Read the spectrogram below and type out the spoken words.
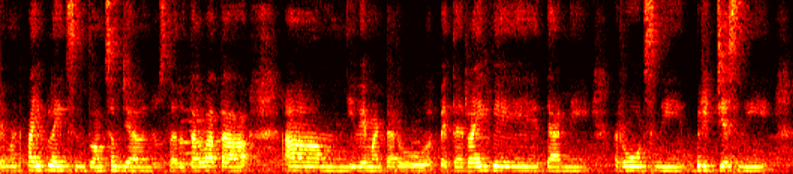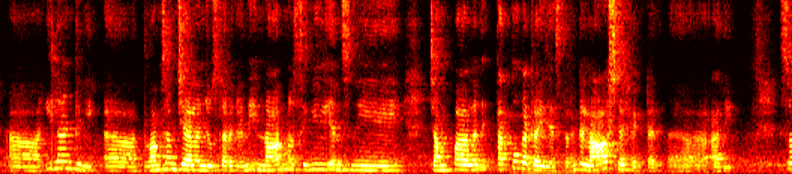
ఏమంటారు పైప్ లైన్స్ని ధ్వంసం చేయాలని చూస్తారు. తర్వాత ఇవేమంటారు పెద్ద రైల్వే దాన్ని రోడ్స్ని బ్రిడ్జెస్ని ఇలాంటివి ధ్వంసం చేయాలని చూస్తారు కానీ నార్మల్ సివిలియన్స్ని చంపాలని తక్కువగా ట్రై చేస్తారు. అంటే లాస్ట్ ఎఫెక్ట్ అది అది. సో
